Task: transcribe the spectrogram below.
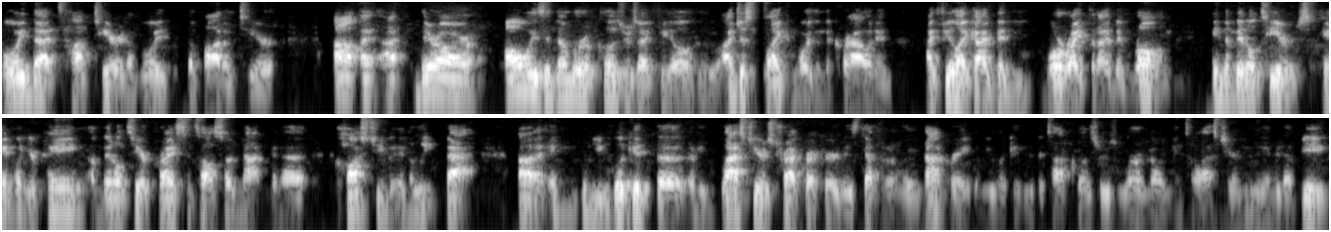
avoid that top tier and avoid the bottom tier. Uh, I, I, there are always a number of closers I feel who I just like more than the crowd, and I feel like I've been more right than I've been wrong in the middle tiers. And when you're paying a middle tier price, it's also not going to cost you an elite bat. Uh, and when you look at the, I mean, last year's track record is definitely not great when you look at who the top closers were going into last year and who they ended up being.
